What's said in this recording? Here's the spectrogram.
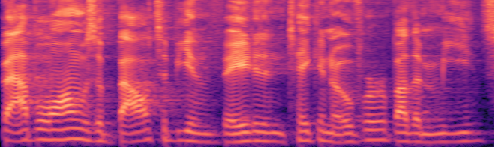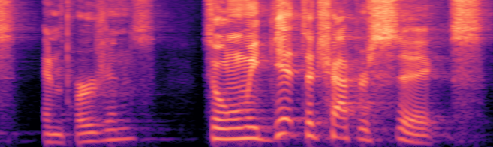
Babylon was about to be invaded and taken over by the Medes and Persians. So when we get to chapter six,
